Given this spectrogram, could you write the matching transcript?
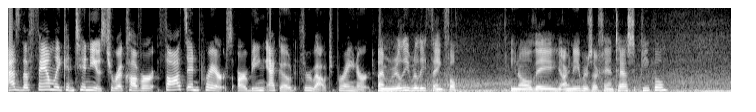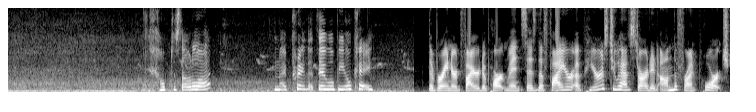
As the family continues to recover, thoughts and prayers are being echoed throughout Brainerd. I'm really, really thankful. You know, they, our neighbors are fantastic people. They helped us out a lot, and I pray that they will be okay. The Brainerd Fire Department says the fire appears to have started on the front porch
